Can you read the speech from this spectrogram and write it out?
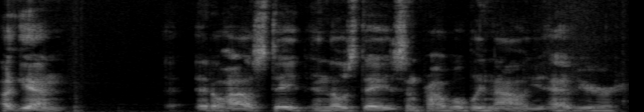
again, at Ohio State in those days, and probably now, you have your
